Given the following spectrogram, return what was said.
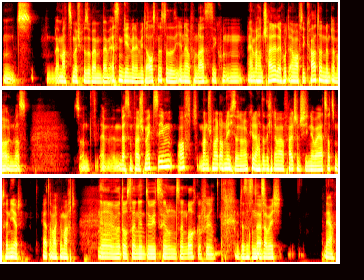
Und er macht zum Beispiel so beim, beim Essen gehen, wenn er wieder draußen ist, dass er sich innerhalb von 30 Sekunden einfach entscheidet, er guckt einmal auf die Karte und nimmt einfach irgendwas. So, und im besten Fall schmeckt es ihm oft, manchmal halt auch nicht, sondern okay, da hat er sich halt einmal falsch entschieden, aber er hat trotzdem trainiert. Er hat es einfach gemacht. Ja, er hört auf seine Intuition und sein Bauchgefühl. Und das ist und da, glaube ich, ja,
